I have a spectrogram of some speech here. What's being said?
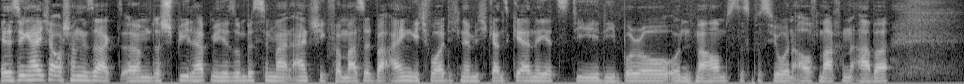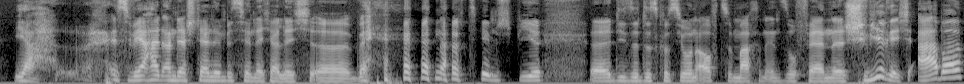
Ja, deswegen habe ich ja auch schon gesagt, ähm, das Spiel hat mir hier so ein bisschen meinen Einstieg vermasselt, weil eigentlich wollte ich nämlich ganz gerne jetzt die, die Burrow und Mahomes-Diskussion aufmachen, aber ja, es wäre halt an der Stelle ein bisschen lächerlich, äh, nach dem Spiel äh, diese Diskussion aufzumachen. Insofern äh, schwierig. Aber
